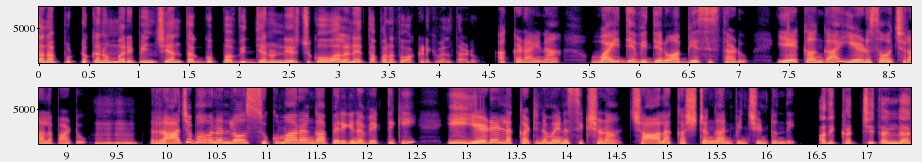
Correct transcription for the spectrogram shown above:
తన పుట్టుకను మరిపించేంత గొప్ప విద్యను నేర్చుకోవాలనే తపనతో అక్కడికి వెళ్తాడు. అక్కడాయన వైద్య విద్యను అభ్యసిస్తాడు. ఏకంగా ఏడు సంవత్సరాల పాటు. రాజభవనంలో సుకుమారంగా పెరిగిన వ్యక్తికి ఈ ఏడేళ్ళ కఠినమైన శిక్షణ చాలా కష్టంగా అనిపించింటుంది. అది ఖచ్చితంగా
